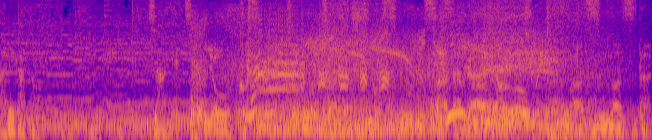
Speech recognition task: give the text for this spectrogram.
ありがとう。残月。ようこそ。まずまずだ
